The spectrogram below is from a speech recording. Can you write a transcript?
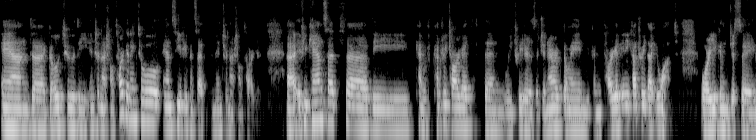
and uh, go to the international targeting tool and see if you can set an international target. Uh, if you can set uh, the kind of country target, then we treat it as a generic domain. You can target any country that you want. Or you can just say,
